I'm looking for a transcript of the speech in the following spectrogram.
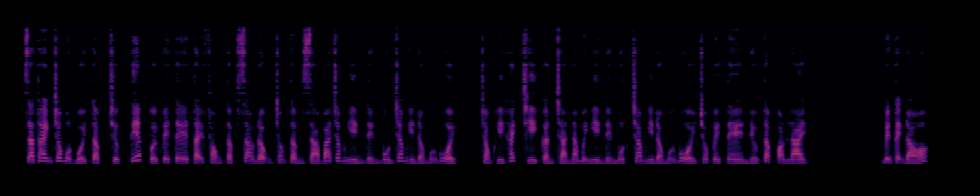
Giá thành cho một buổi tập trực tiếp với PT tại phòng tập dao động trong tầm giá 300.000 đến 400.000 đồng mỗi buổi, trong khi khách chỉ cần trả 50.000 đến 100.000 đồng mỗi buổi cho PT nếu tập online. Bên cạnh đó,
